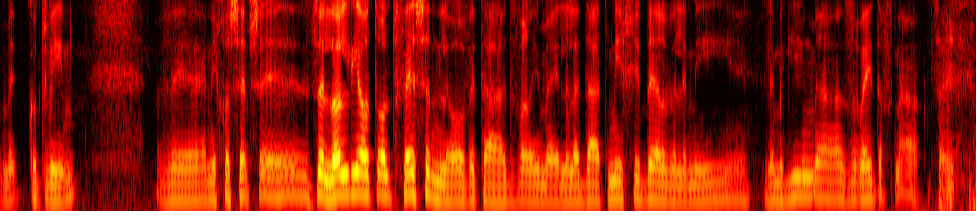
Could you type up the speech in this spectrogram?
לכותבים. ואני חושב שזה לא להיות אולד פשן לאהוב את הדברים האלה, לדעת מי חיבר ולמי למגיעים מהזרי דפנה. צריך-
